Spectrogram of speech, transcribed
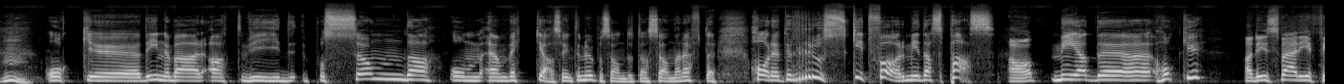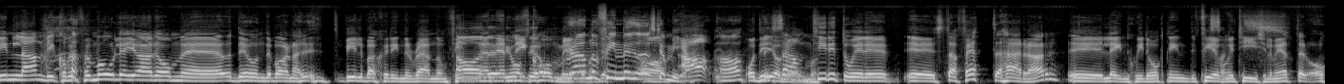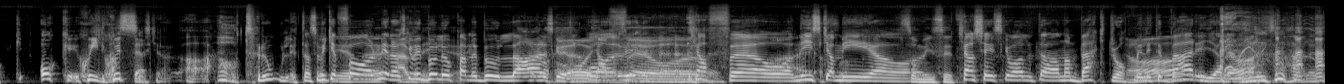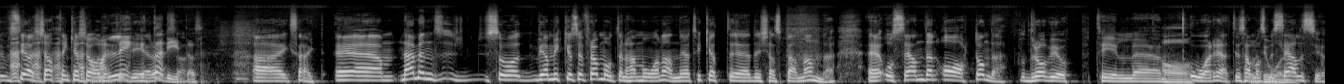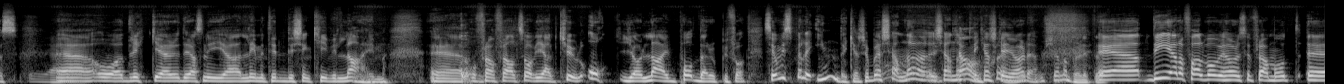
Och eh, Det innebär att vi på söndag om en vecka, alltså inte nu på söndag utan söndagen efter, har ett ruskigt förmiddagspass Ja. med hockey. Ja, det är Sverige-Finland. Vi kommer förmodligen göra om eh, det underbara när Wilbur skär in random finne. Ja, det- vi måste göra. Random Finne ska med. Ja. Ja. Och det är samtidigt då är det eh, stafett herrar, eh, längdskidåkning 4 gånger 10 kilometer och, och skidskytte. Ja, otroligt. Alltså vilken förmiddag. Då ska vi bulla upp här med bullar. Ja, det ska vi göra. Och, Kaffe och- Kaffe och ni ska med. Och Så mysigt. Kanske ska vara lite annan backdrop med lite berg. Eller så härligt. Vi får se chatten kanske har Man lite idéer längtar också. dit alltså. Ja, exakt. Ehm, nej men, så, vi har mycket att se fram emot den här månaden. Jag tycker att eh, det känns spännande. Eh, och sen den 18, då drar vi upp till eh, Åre tillsammans till med Åre. Celsius. Eh, och dricker deras nya limited edition Kiwi Lime. Eh, och framförallt så har vi jävligt kul och gör livepodd där uppifrån. Se om vi spelar in det kanske. Jag börjar känna, känna att vi kanske ska göra det. Känna på det lite. Eh, det är i alla fall vad vi har att se fram emot. Eh,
